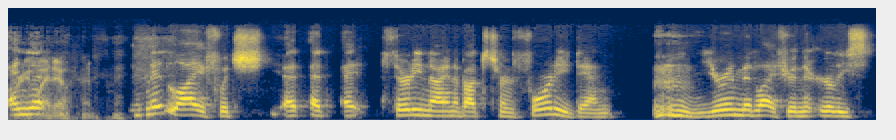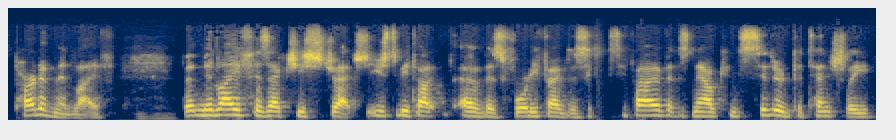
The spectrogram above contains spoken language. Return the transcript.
And yet, midlife, which at, at, at 39, about to turn 40, Dan, you're in midlife. You're in the early part of midlife. But midlife has actually stretched. It used to be thought of as 45 to 65. It's now considered potentially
